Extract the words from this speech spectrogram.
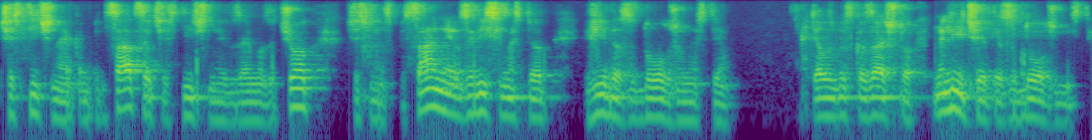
частичная компенсация, частичный взаимозачет, частичное списание в зависимости от вида задолженности – Хотелось бы сказать, что наличие этой задолженности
